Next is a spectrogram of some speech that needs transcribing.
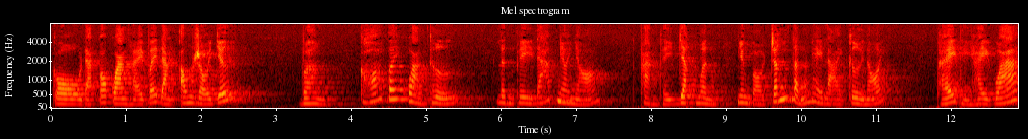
Cô đã có quan hệ với đàn ông rồi chứ? Vâng, có với hoàng thượng. Linh Phi đáp nho nhỏ. Phàn Thị giật mình nhưng vội trấn tĩnh ngay lại cười nói Thế thì hay quá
